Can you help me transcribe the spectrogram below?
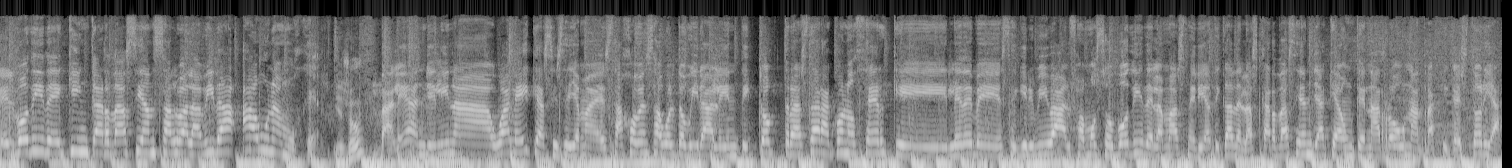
El body de Kim Kardashian salva la vida a una mujer. ¿Y eso? Vale, Angelina Waley, que así se llama esta joven, se ha vuelto viral en TikTok tras dar a conocer que le debe seguir viva al famoso body de la más mediática de las Kardashian, ya que aunque narró una trágica historia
